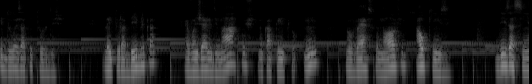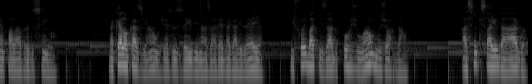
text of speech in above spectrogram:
e duas atitudes. Leitura bíblica, Evangelho de Marcos, no capítulo 1, no verso 9 ao 15. Diz assim a palavra do Senhor. Naquela ocasião, Jesus veio de Nazaré da Galileia e foi batizado por João no Jordão. Assim que saiu da água,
